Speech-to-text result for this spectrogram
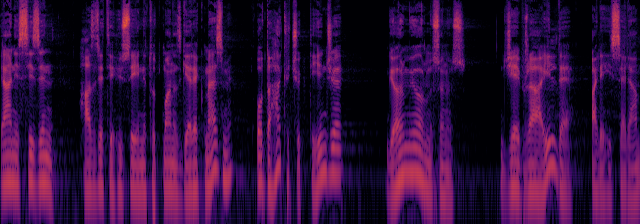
Yani sizin Hazreti Hüseyin'i tutmanız gerekmez mi? O daha küçük deyince, görmüyor musunuz? Cebrail de aleyhisselam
